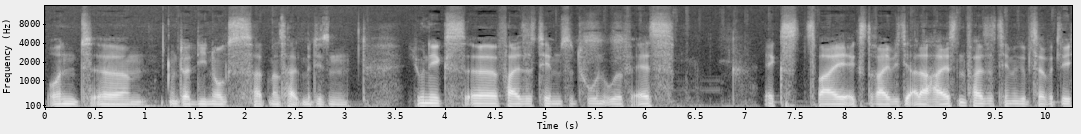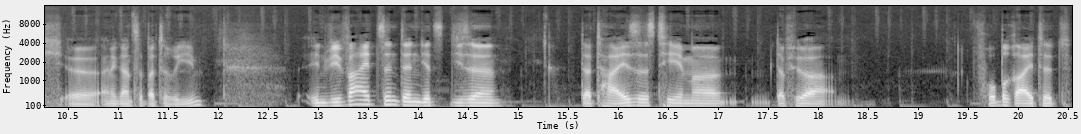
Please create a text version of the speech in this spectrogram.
Und ähm, unter Linux hat man es halt mit diesen Unix-Filesystemen äh, zu tun, UFS, X2, X3, wie sie alle heißen. Filesysteme gibt es ja wirklich äh, eine ganze Batterie. Inwieweit sind denn jetzt diese Dateisysteme dafür vorbereitet,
